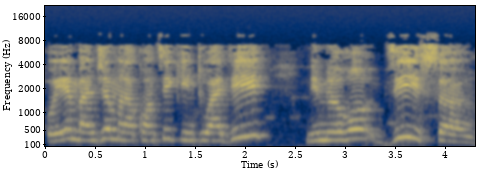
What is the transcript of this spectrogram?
koyemba njembo na Cantique in Touadi, numero 10.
